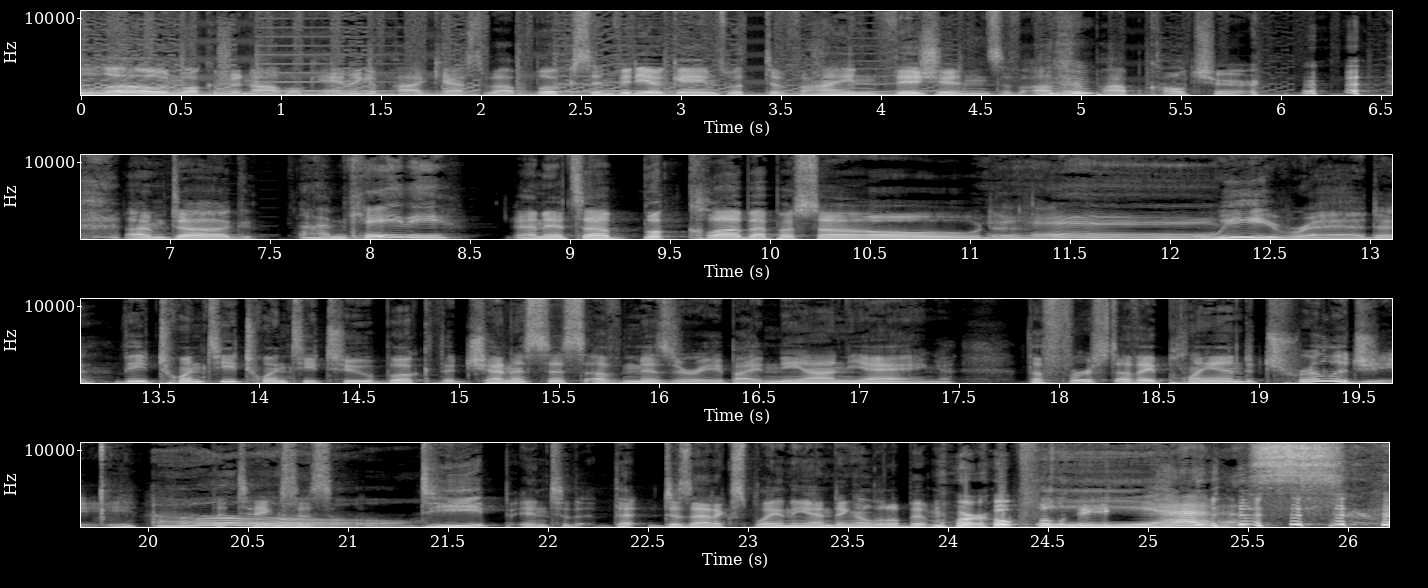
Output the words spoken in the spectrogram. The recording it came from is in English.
Hello, and welcome to Novel Gaming, a podcast about books and video games with divine visions of other pop culture. I'm Doug, I'm Katie. And it's a book club episode. Hey, hey. We read the 2022 book The Genesis of Misery by Neon Yang, the first of a planned trilogy that takes us Oh. deep into the. That, does that explain the ending a little bit more, hopefully? Yes.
